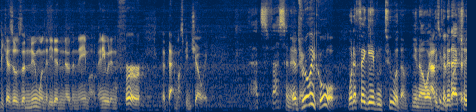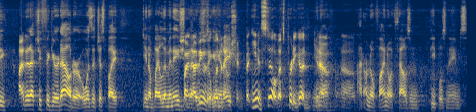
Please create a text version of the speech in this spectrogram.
because it was the new one that he didn't know the name of, and he would infer that that must be Joey. That's fascinating. It's really cool. What if they gave him two of them? You know, That's a could good it actually question. I- did it actually figure it out, or was it just by, you know, by elimination? But that I think it was figuring out? elimination. But even still, that's pretty good. You, You know. know, Uh, I don't know if I know a thousand people's names,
